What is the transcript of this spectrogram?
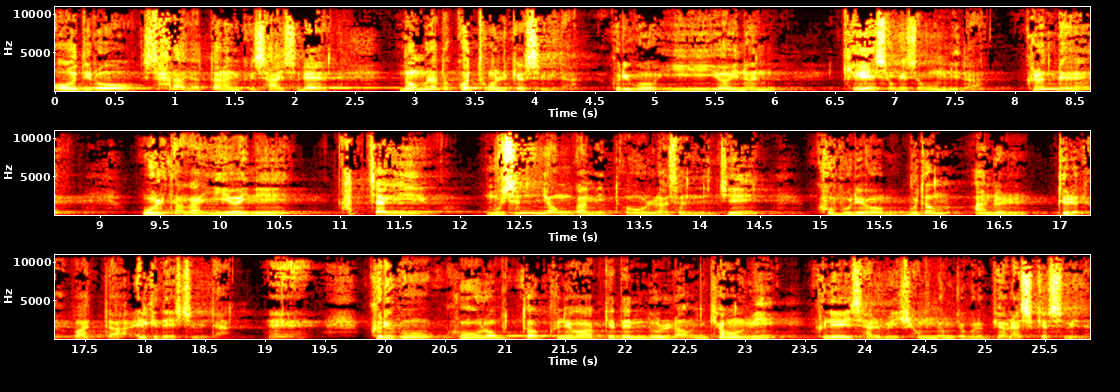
어디로 사라졌다는 그 사실에 너무나도 고통을 느꼈습니다. 그리고 이 여인은 계속해서 웁니다. 그런데 울다가 이 여인이 갑자기 무슨 영감이 떠올라섰는지 구부려 무덤 안을 들여다봤다 이렇게 되어 있습니다. 예. 그리고 그로부터 그녀가 갖게 된 놀라운 경험이 그녀의 삶을 혁명적으로 변화시켰습니다.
